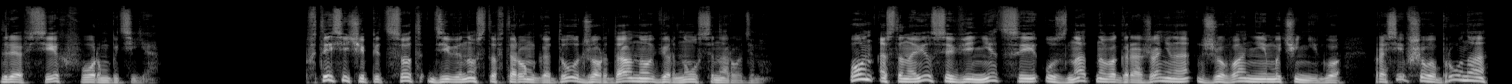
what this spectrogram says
для всех форм бытия. В 1592 году Джордано вернулся на родину. Он остановился в Венеции у знатного горожанина Джованни Мачениго, просившего Бруно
